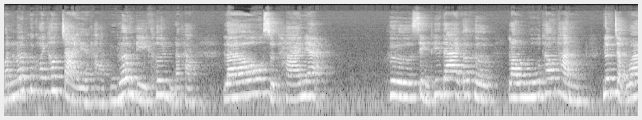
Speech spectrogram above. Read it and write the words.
มันเริ่มค่อยๆเข้าใจอะค่ะมันเริ่มดีขึ้นนะคะ แล้วสุดท้ายเนี่ย คือสิ่งที่ได้ก็คือเรารู้เท่าทัน เนื่องจากว่า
